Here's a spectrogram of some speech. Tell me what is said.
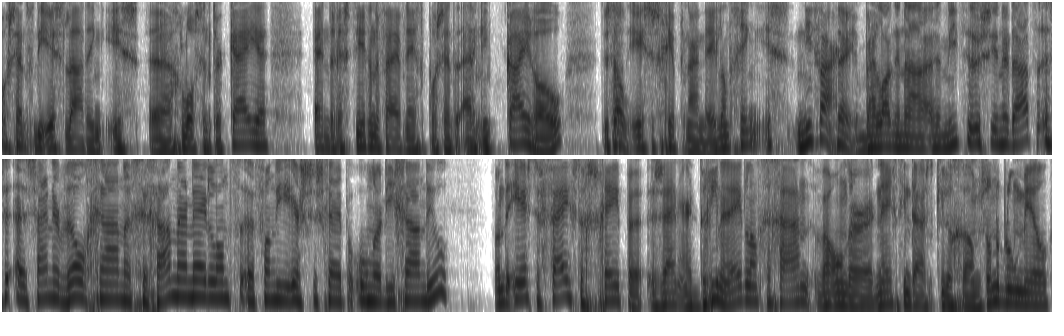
van die eerste lading is eh, gelost in Turkije... En de resterende 95% uiteindelijk in Cairo. Dus dat Oh. het eerste schip naar Nederland ging, is niet waar. Nee, bij lange na eh, niet dus inderdaad. Eh, Zijn er wel granen gegaan naar Nederland... eh, van die eerste schepen onder die graandeel? Van de eerste 50 schepen zijn er drie naar Nederland gegaan. Waaronder 19.000 kilogram zonnebloemmeel,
